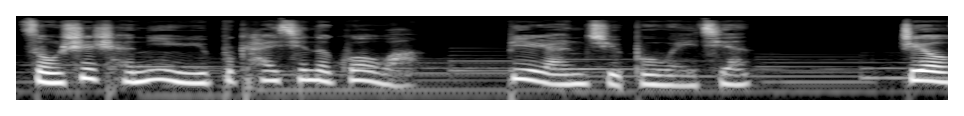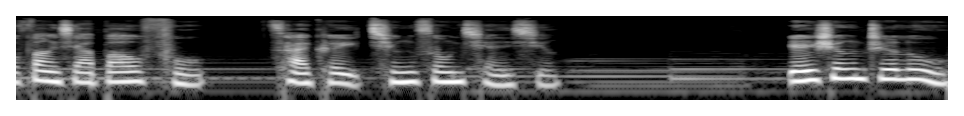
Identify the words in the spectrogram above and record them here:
总是沉溺于不开心的过往，必然举步维艰。只有放下包袱，才可以轻松前行。人生之路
